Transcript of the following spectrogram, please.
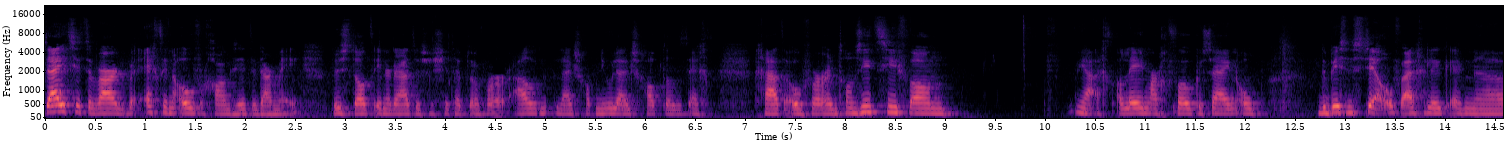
tijd zitten waar we echt in een overgang zitten daarmee. Dus dat inderdaad, dus als je het hebt over oud leiderschap, nieuw leiderschap, dat het echt gaat over een transitie van ja, echt alleen maar gefocust zijn op de business zelf eigenlijk. En, uh,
